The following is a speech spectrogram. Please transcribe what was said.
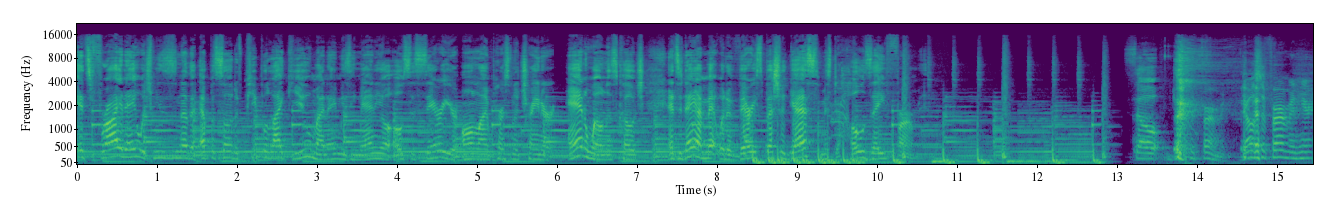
it's Friday, which means it's another episode of People Like You. My name is Emmanuel Osaseri, your online personal trainer and wellness coach. And today I met with a very special guest, Mr. Jose Furman. So, Joseph Furman. Joseph Furman here.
